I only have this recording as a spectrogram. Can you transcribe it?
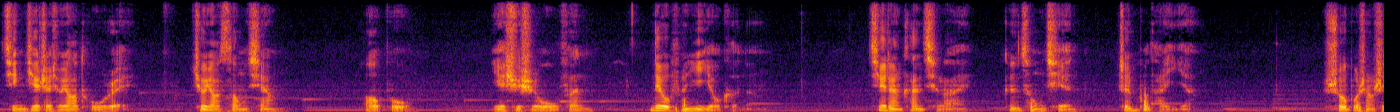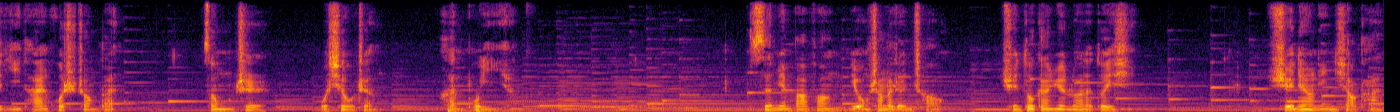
紧接着就要吐蕊，就要送香。哦不！也许是五分、六分亦有可能。既然看起来跟从前真不太一样，说不上是仪态或是装扮，总之，我修正，很不一样。四面八方涌上的人潮，全都甘愿乱了队形。雪亮林小摊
